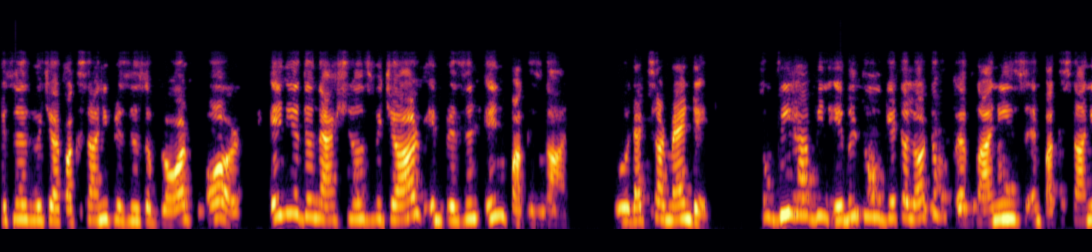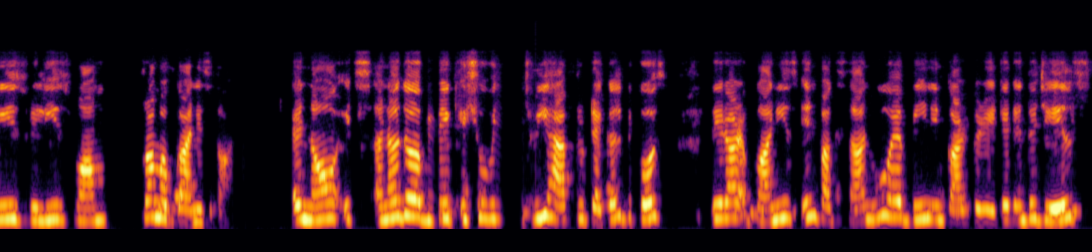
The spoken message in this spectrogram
prisoners which are Pakistani prisoners abroad or any other nationals which are imprisoned in Pakistan. So that's our mandate. So we have been able to get a lot of Afghanis and Pakistanis released from, from Afghanistan. And now it's another big issue which we have to tackle because there are Afghanis in Pakistan who have been incarcerated in the jails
